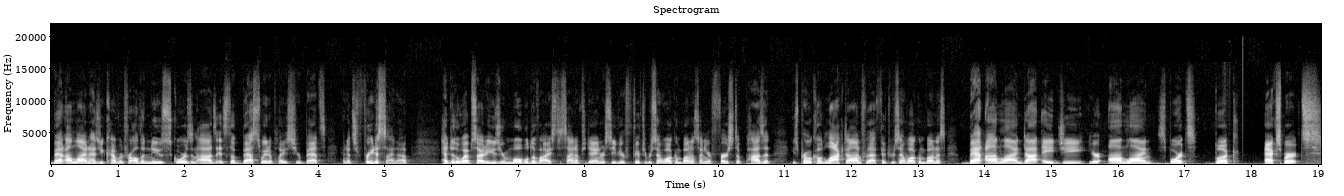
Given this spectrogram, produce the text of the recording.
Bet Online has you covered for all the news, scores, and odds. It's the best way to place your bets, and it's free to sign up. Head to the website or use your mobile device to sign up today and receive your 50% welcome bonus on your first deposit. Use promo code LOCKED ON for that 50% welcome bonus. BetOnline.ag, your online sports book experts.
